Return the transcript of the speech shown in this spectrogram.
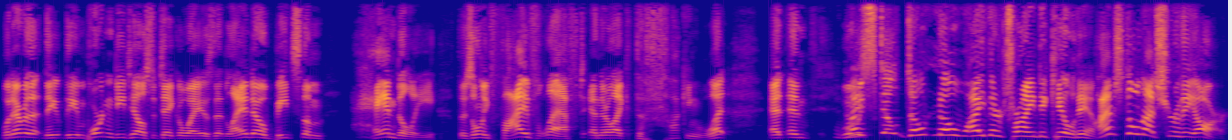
whatever the, the the important details to take away is that Lando beats them handily. There's only five left, and they're like the fucking what? And and And I we, still don't know why they're trying to kill him. I'm still not sure they are.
